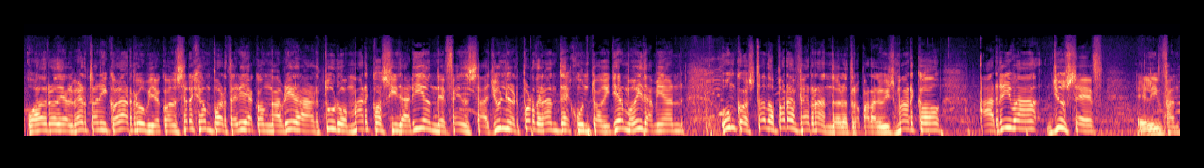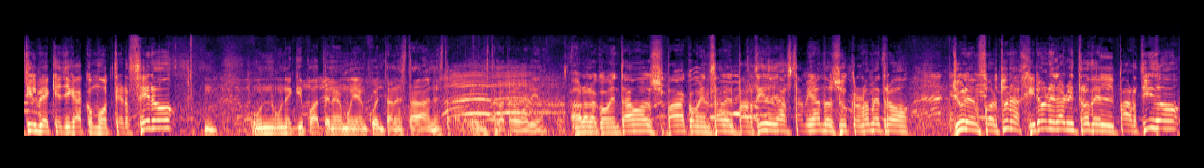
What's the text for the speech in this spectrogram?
cuadro de Alberto Nicolás Rubio con Sergio en portería, con Gabriel Arturo, Marcos y Darío en defensa, Junior por delante junto a Guillermo y Damián, un costado para Fernando, el otro para Luis Marco, arriba Yusef, el infantil B que llega como tercero. Un, un equipo a tener muy en cuenta en esta, en, esta, en esta categoría. Ahora lo comentamos, va a comenzar el partido, ya está mirando su cronómetro Julen Fortuna Girón, el árbitro del partido,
